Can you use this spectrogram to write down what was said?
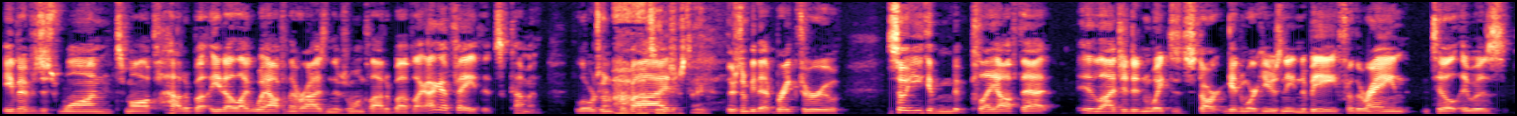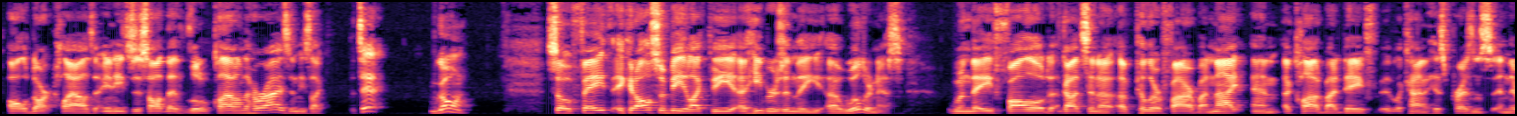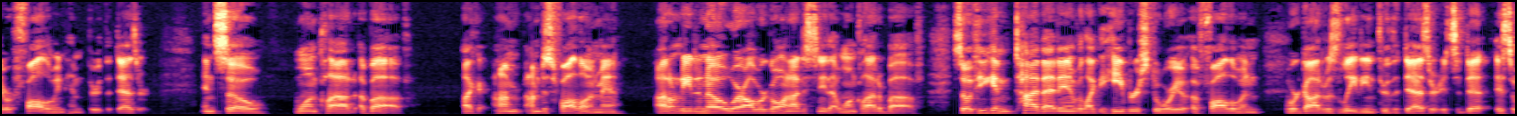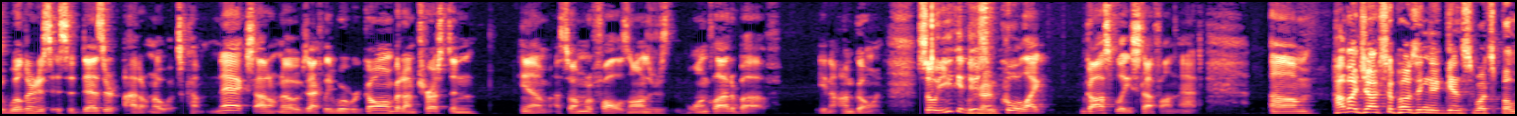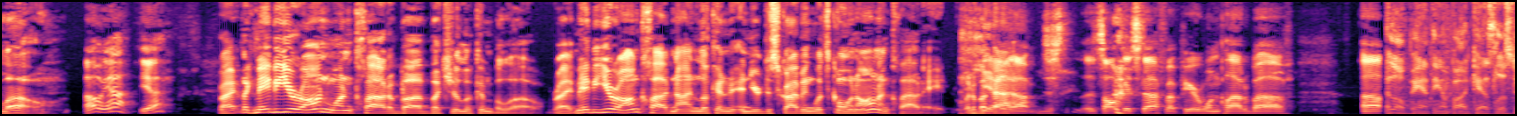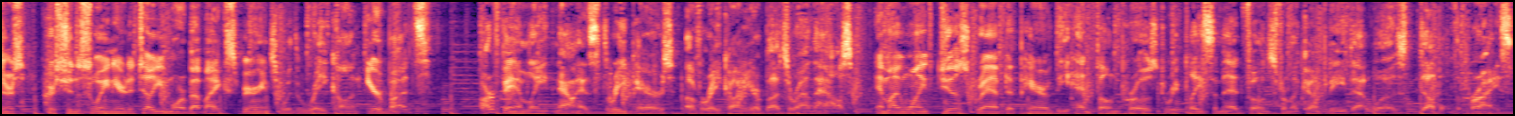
even if it's just one small cloud above. You know, like way off in the horizon, there's one cloud above. Like I got faith. It's coming. The Lord's going to Oh, that's provide. interesting. there's going to be that breakthrough. So you can play off that. Elijah didn't wait to start getting where he was needing to be for the rain until it was all dark clouds. And he just saw that little cloud on the horizon. He's like, that's it. I'm going. So faith, it could also be like the uh, Hebrews in the uh, wilderness when they followed, God sent a, a pillar of fire by night and a cloud by day, kind of his presence, and they were following him through the desert. And so one cloud above, like I'm, I'm just following, man. I don't need to know where all we're going. I just need that one cloud above. So if you can tie that in with like the Hebrew story of, following where God was leading through the desert, it's a de- it's a wilderness, it's a desert. I don't know what's coming next. I don't know exactly where we're going, but I'm trusting Him. So I'm going to follow as long as there's one cloud above. You know, I'm going. So you can do Okay. some cool like gospel stuff on that. Um. How about juxtaposing against what's below? Oh yeah, yeah. Right? Like maybe you're on one cloud above, but you're looking below, right? Maybe you're on cloud nine looking and you're describing what's going on on cloud eight. What about yeah, that? I'm just it's all good stuff up here, one cloud above. Uh, Hello, Pantheon Podcast listeners. Christian Swain here to tell you more about my experience with Raycon earbuds. Our family now has three pairs of Raycon earbuds around the house, and my wife just grabbed a pair of the Headphone Pros to replace some headphones from a company that was double the price.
